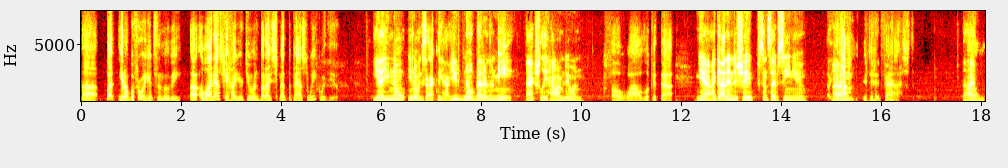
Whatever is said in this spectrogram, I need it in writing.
Uh, but you know, before we get to the movie, uh, well, I'd ask you how you're doing, but I spent the past week with you. Yeah, you know, you know exactly how you know better than me actually how I'm doing. Oh wow, look at that! Yeah, I got into shape since I've seen you. Uh, Yeah, Um, you did it fast. I, Um,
